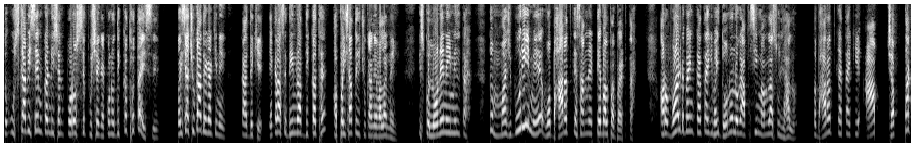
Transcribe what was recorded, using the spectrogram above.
तो उसका भी सेम कंडीशन पड़ोस से पूछेगा, कोनो दिक्कत होता है इससे? पैसा चुका देगा कि नहीं? कहा, देखिए एक से दिन रात दिक्कत है और पैसा तो ही चुकाने वाला नहीं इसको लोने नहीं मिलता है। तो मजबूरी में वो भारत के सामने टेबल पर बैठता है। और वर्ल्ड बैंक कहता है कि, भाई, दोनों लोग आपसी मामला सुलझा लो। तो भारत कहता है कि, आप जब तक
